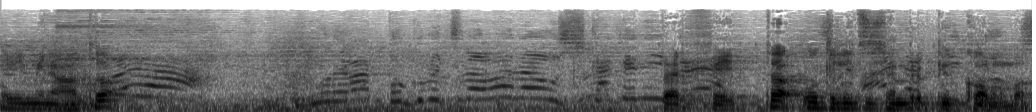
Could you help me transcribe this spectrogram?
eliminato. Perfetto utilizzo sempre più combo.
